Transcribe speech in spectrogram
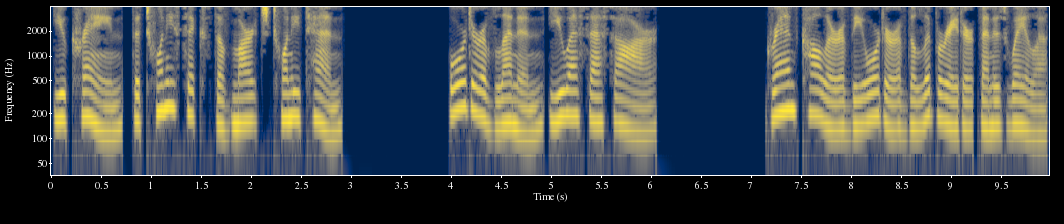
Ukraine, the 26th of March 2010. Order of Lenin, USSR. Grand Collar of the Order of the Liberator, Venezuela.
